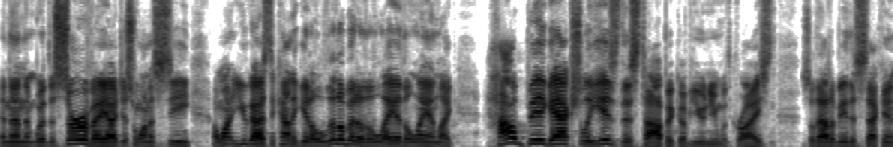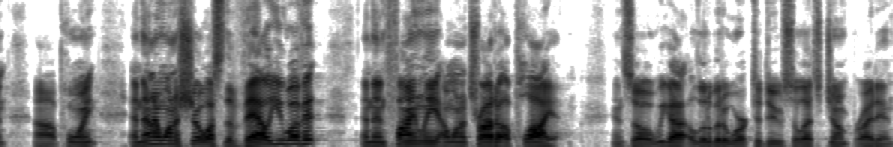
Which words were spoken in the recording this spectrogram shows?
And then with the survey, I just want to see, I want you guys to kind of get a little bit of the lay of the land. Like, how big actually is this topic of union with Christ? So that'll be the second uh, point. And then I want to show us the value of it. And then finally, I want to try to apply it. And so we got a little bit of work to do. So let's jump right in.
